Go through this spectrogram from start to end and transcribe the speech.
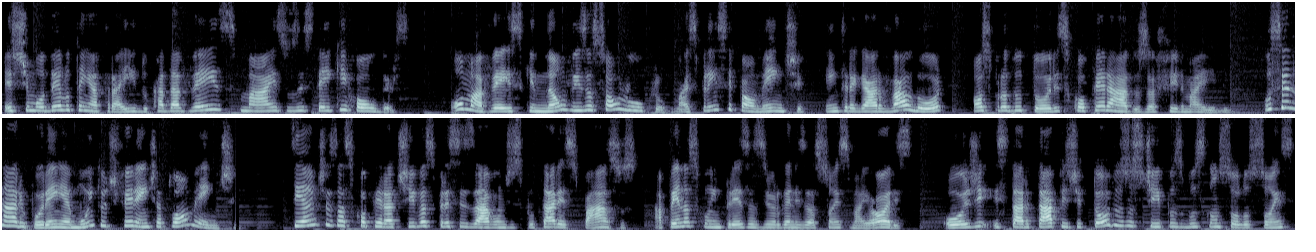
este modelo tem atraído cada vez mais os stakeholders, uma vez que não visa só o lucro, mas principalmente entregar valor aos produtores cooperados, afirma ele. O cenário, porém, é muito diferente atualmente. Se antes as cooperativas precisavam disputar espaços apenas com empresas e organizações maiores, hoje startups de todos os tipos buscam soluções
